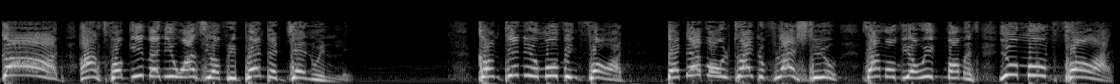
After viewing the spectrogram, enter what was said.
God has forgiven you once you have repented genuinely. Continue moving forward. The devil will try to flash to you some of your weak moments. You move forward.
